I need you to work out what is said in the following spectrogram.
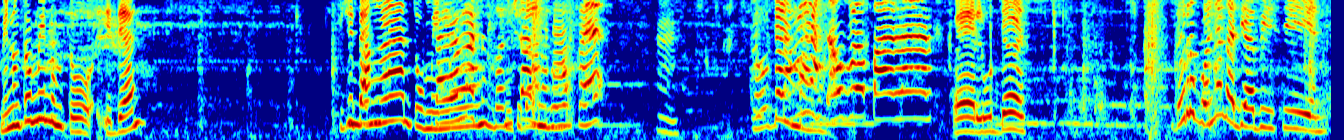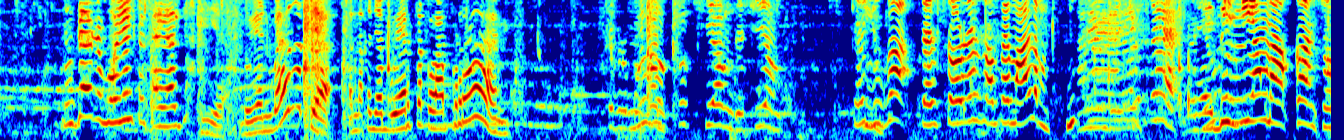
Minum tuh, minum tuh, Idan. Cuci tangan tuh minum. Cuci tangan. HP. Hmm. Udah ler? Eh, ludes. Itu rebonnya nggak dihabisin. Udah rebonnya kayak aja. Iya, doyan banget ya. Anaknya Bu RT kelaparan. Sebelum makan siang udah siang. Saya juga dari sore sampai malam. Ebi siang makan, so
